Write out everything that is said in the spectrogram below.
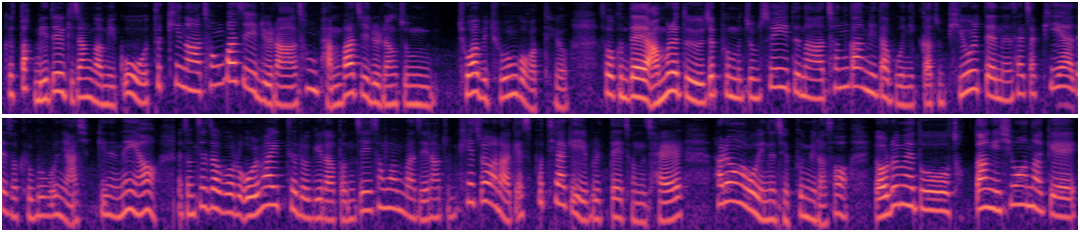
그래서 딱 미들 기장감이고 특히나 청바지류랑 청반바지류랑 좀 조합이 좋은 것 같아요. 그래서 근데 아무래도 이 제품은 좀 스웨이드나 천감이다 보니까 좀 비 올 때는 살짝 피해야 돼서 그 부분이 아쉽기는 해요. 전체적으로 올 화이트 룩이라든지 청반바지랑 좀 캐주얼하게 스포티하게 입을 때 저는 잘 활용하고 있는 제품이라서 여름에도 적당히 시원하게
